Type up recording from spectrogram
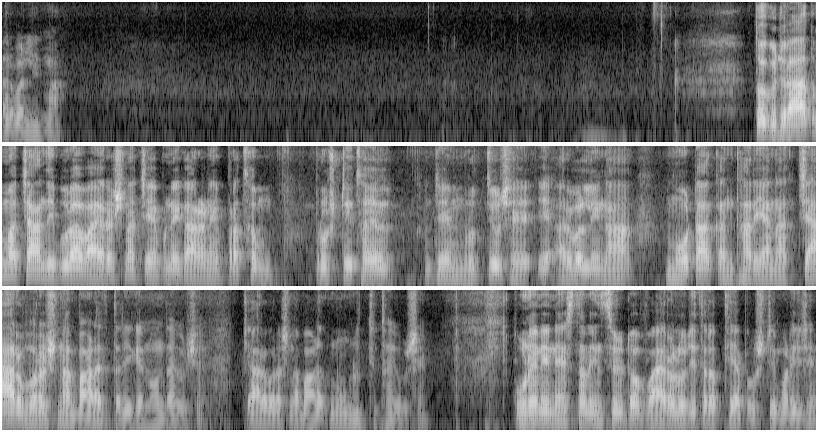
અરવલ્લીમાં. તો ગુજરાતમાં ચાંદીપુરા વાયરસના ચેપને કારણે પ્રથમ પુષ્ટિ થયેલ જે મૃત્યુ છે એ અરવલ્લીના મોટા કંથારિયાના ચાર વર્ષના બાળક તરીકે નોંધાયું છે. ચાર વર્ષના બાળકનું મૃત્યુ થયું છે. પુણેની નેશનલ ઇન્સ્ટિટ્યૂટ ઓફ વાયરોલોજી તરફથી આ પુષ્ટિ મળી છે.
